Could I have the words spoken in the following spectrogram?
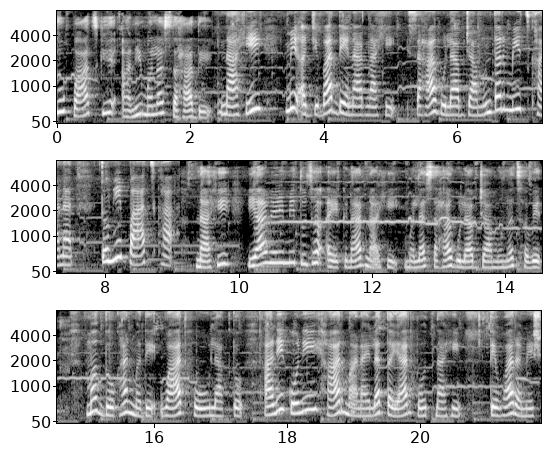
तू पाच घे आणि मला सहा दे. नाही मी अजिबात देणार नाही. सहा गुलाबजामुन तर मीच खाणार. तुम्ही पाच खा. नाही यावेळी मी तुझं ऐकणार नाही. मला सहा गुलाबजामुनच हवेत. मग दोघांमध्ये वाद होऊ लागतो आणि कोणी हार मानायला तयार होत नाही. तेव्हा रमेश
